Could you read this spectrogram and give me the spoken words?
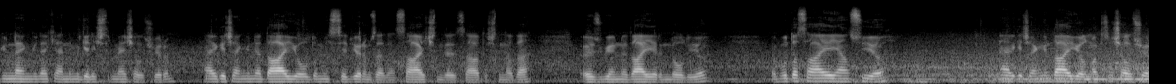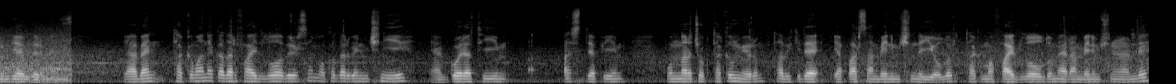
günden güne kendimi geliştirmeye çalışıyorum. Her geçen günde daha iyi olduğumu hissediyorum zaten. Saha içinde de saha dışında da. Özgüvenim daha yerinde oluyor. Ve bu da sahaya yansıyor. Her geçen gün daha iyi olmak için çalışıyorum diyebilirim yani. Ya ben takıma ne kadar faydalı olabilirsem o kadar benim için iyi. Yani gol atayım, asist yapayım. Bunlara çok takılmıyorum. Tabii ki de yaparsam benim için de iyi olur. Takıma faydalı olduğum her an benim için önemli.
